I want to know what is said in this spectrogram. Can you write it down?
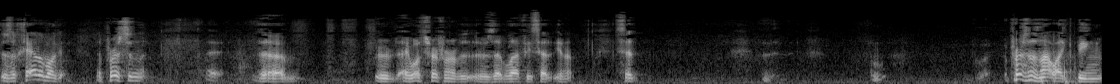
there's a chayla the person, uh, the, I once heard from was a he said, you know, said, a person is not like being,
